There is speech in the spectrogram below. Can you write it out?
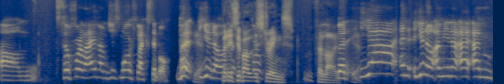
Um, so for live, I'm just more flexible. But Yeah. you know, but it's about the strings for live. But yeah. yeah. and you know, I mean, I, I'm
